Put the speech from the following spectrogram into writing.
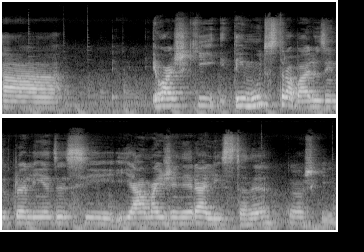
Ah, eu acho que tem muitos trabalhos indo para a linha desse IA mais generalista, né? Eu acho que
